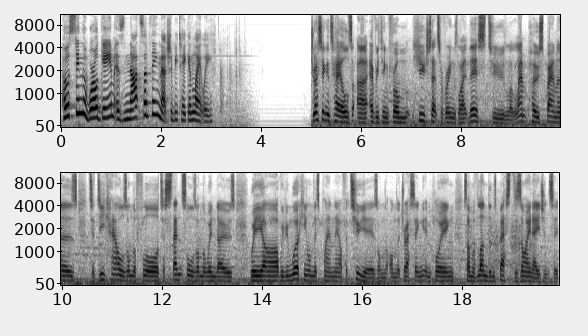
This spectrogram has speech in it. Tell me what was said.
Hosting the World Game is not something that should be taken lightly. Dressing entails uh, everything from huge sets of rings like this to lamppost banners to decals on the floor to stencils on the windows. We are we've been working on this plan now for two years on the, on the dressing, employing some of London's best design agencies.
